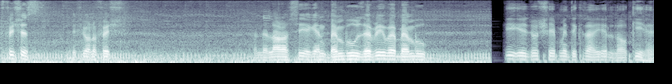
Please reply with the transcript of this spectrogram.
fishes, if you want to fish. And a lot of sea again, bamboos everywhere, bamboo कि ये जो शेप में दिख रहा है, ये लौकी है।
